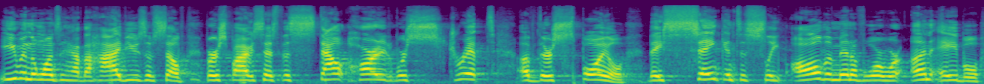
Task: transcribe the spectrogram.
even the ones that have the high views of self. Verse 5 says, The stout hearted were stripped of their spoil. They sank into sleep. All the men of war were unable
